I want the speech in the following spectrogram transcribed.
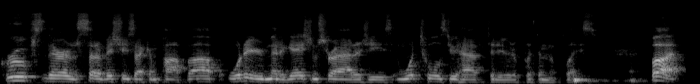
groups, there's a set of issues that can pop up. What are your mitigation strategies and what tools do you have to do to put them in place? But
